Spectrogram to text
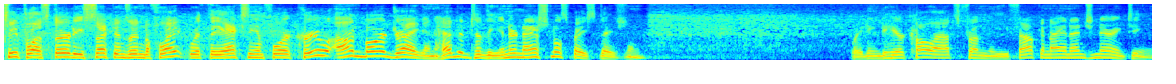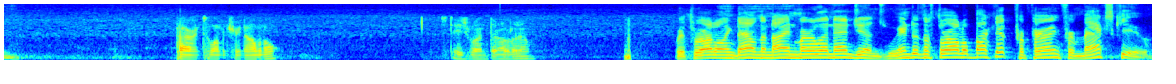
T plus 30 seconds into flight with the Axiom 4 crew on board Dragon, headed to the International Space Station. Waiting to hear callouts from the Falcon 9 engineering team. Power and telemetry nominal. Stage one throttle down. We're throttling down the 9 Merlin engines. We're into the throttle bucket, preparing for max Q.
